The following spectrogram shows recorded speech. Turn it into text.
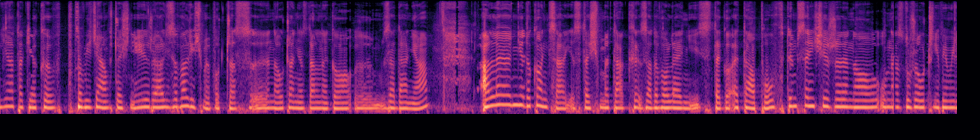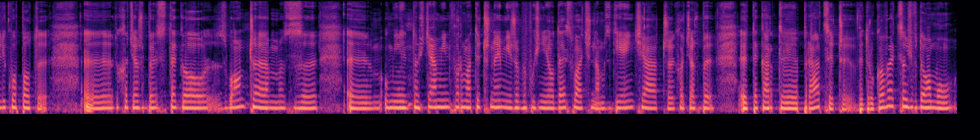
Ja, tak jak e, powiedziałam wcześniej, realizowaliśmy podczas e, nauczania zdalnego zadania, ale nie do końca jesteśmy tak zadowoleni z tego etapu, w tym sensie, że no, u nas dużo uczniowie mieli kłopoty, e, chociażby z tego z łączem, z umiejętnościami informatycznymi, żeby później odesłać nam zdjęcia, czy chociażby e, te karty pracy, czy wydrukować coś w domu,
